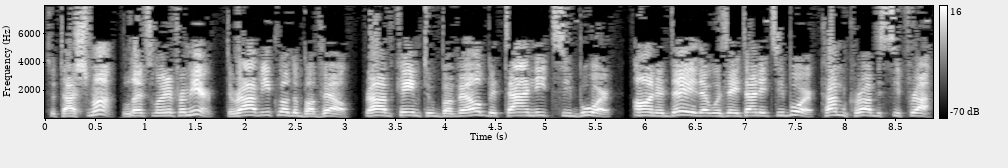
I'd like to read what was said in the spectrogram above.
So Tashma. Let's learn it from here. The Rav Iklo the Bavel. Rav came to Bavel b'Tani Tzibor on a day that was a Tani Tzibor. Kam krab sifra.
